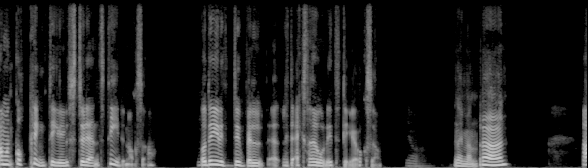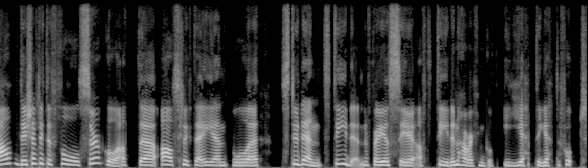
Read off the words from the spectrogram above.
ja men koppling till studenttiden också. Och det är lite dubbel, lite extra roligt det också. Nej men. Ja. Ja, det känns lite full circle att uh, avsluta igen på uh, studenttiden för jag ser att tiden har verkligen gått jätte, jättefort.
